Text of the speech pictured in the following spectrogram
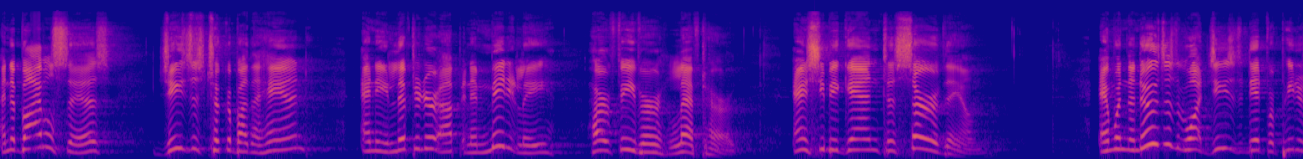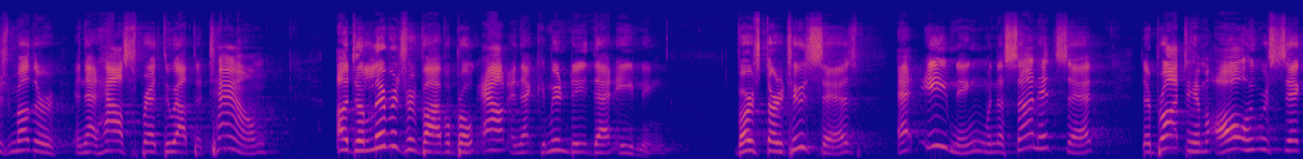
And the Bible says Jesus took her by the hand and he lifted her up, and immediately her fever left her. And she began to serve them. And when the news of what Jesus did for Peter's mother in that house spread throughout the town, a deliverance revival broke out in that community that evening. Verse 32 says, At evening, when the sun had set, they brought to him all who were sick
